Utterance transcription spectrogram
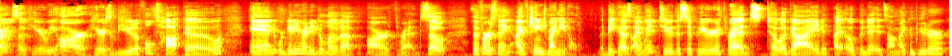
right, so here we are. Here's a beautiful taco. And we're getting ready to load up our thread. So the first thing, I've changed my needle because I went to the Superior Threads TOA guide. I opened it, it's on my computer.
